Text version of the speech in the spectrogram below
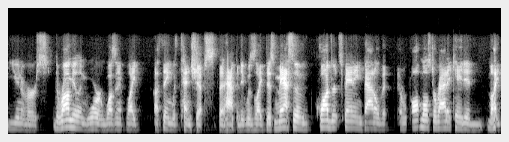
universe, the Romulan War wasn't like a thing with 10 ships that happened. It was like this massive quadrant spanning battle that almost eradicated like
